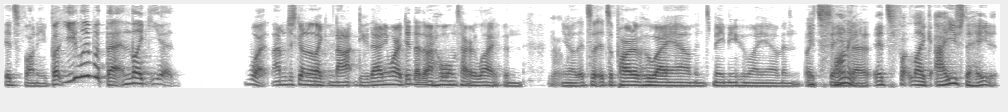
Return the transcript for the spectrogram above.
It's funny, but you live with that, and like, yeah, what? I'm just gonna like not do that anymore. I did that my whole entire life, and No. you know, it's a it's a part of who I am, and it's made me who I am, and like it's saying funny. that. It's fun. Like I used to hate it.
